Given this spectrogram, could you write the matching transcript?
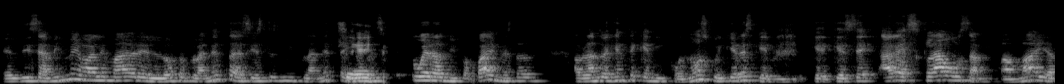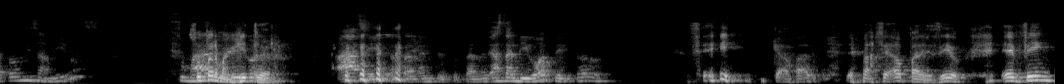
él dice, a mí me vale madre el otro planeta, si este es mi planeta, y yo pensé que tú eras mi papá y me estás hablando de gente que ni conozco y quieres que, que, que se haga esclavos a mi mamá y a todos mis amigos. Superman Hitler. Ah, sí, totalmente, totalmente. Hasta el bigote y todo. Sí, cabal, demasiado parecido. En fin,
